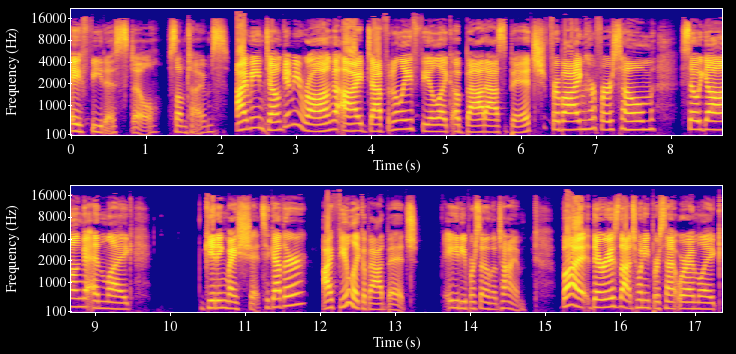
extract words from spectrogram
a fetus still sometimes. I mean, don't get me wrong, I definitely feel like a badass bitch for buying her first home so young and like getting my shit together. I feel like a bad bitch 80% of the time. But there is that 20% where I'm like,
